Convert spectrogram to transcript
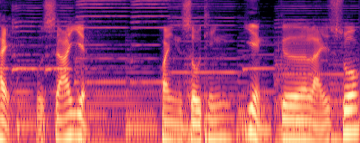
嗨，我是阿燕，欢迎收听燕哥来说。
